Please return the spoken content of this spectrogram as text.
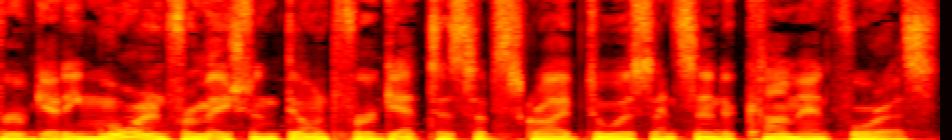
For getting more information don't forget to subscribe to us and send a comment for us.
